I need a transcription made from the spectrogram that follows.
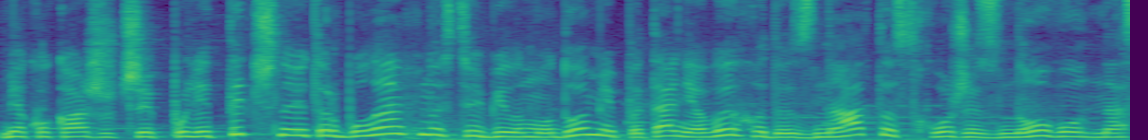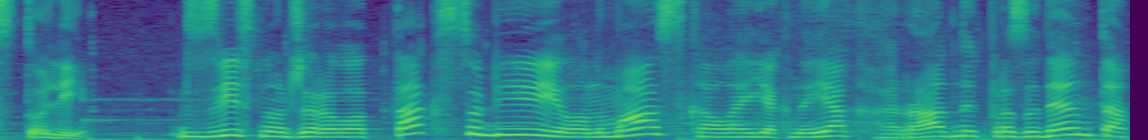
м'яко кажучи, політичної турбулентності у Білому домі питання виходу з НАТО схоже знову на столі. Звісно, джерело так собі, Ілон Маск, але як не як радник президента.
